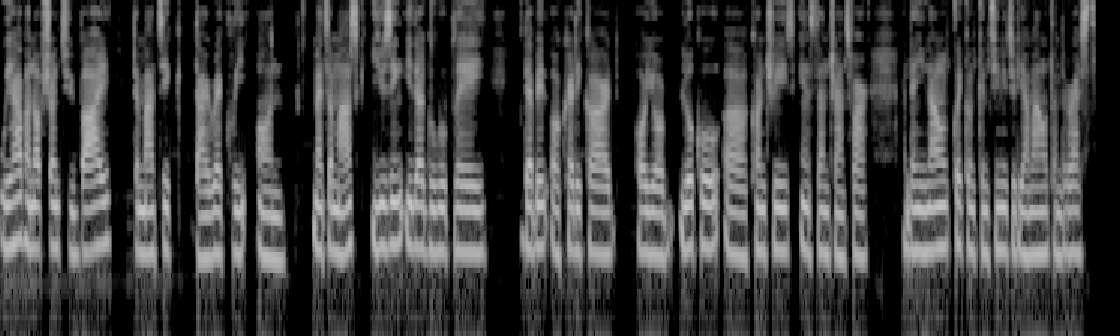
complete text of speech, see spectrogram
we have an option to buy the matic directly on metamask using either google play debit or credit card or your local uh, country's instant transfer. And then you now click on continue to the amount and the rest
